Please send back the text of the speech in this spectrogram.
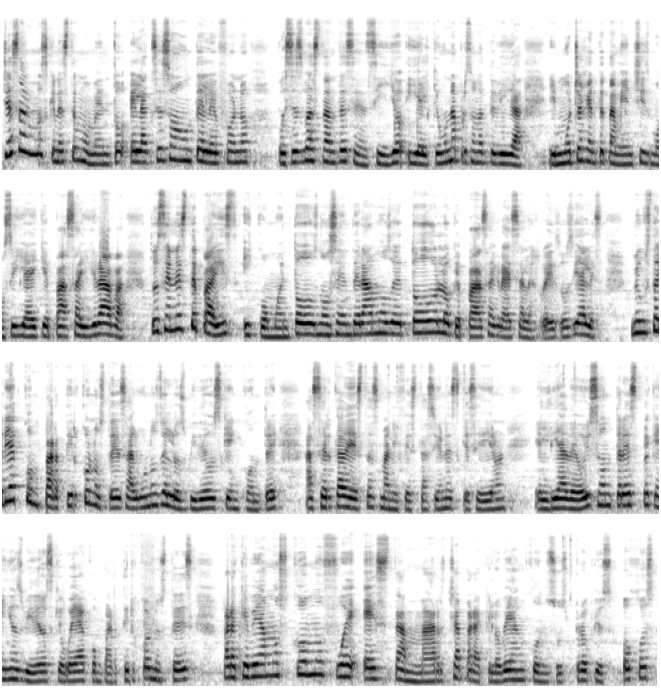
ya sabemos que en este momento el acceso a un teléfono pues es bastante sencillo y el que una persona te diga, y mucha gente también chismosilla y que pasa y graba. Entonces en este país y como en todos nos enteramos de todo lo que pasa gracias a las redes sociales. Me gustaría compartir con ustedes algunos de los videos que encontré acerca de estas manifestaciones que se dieron el día de hoy. Son tres pequeños videos que voy a compartir con ustedes para que veamos cómo fue esta marcha, para que lo vean con sus propios ojos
